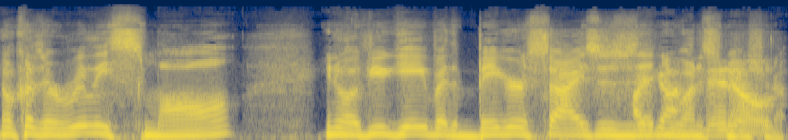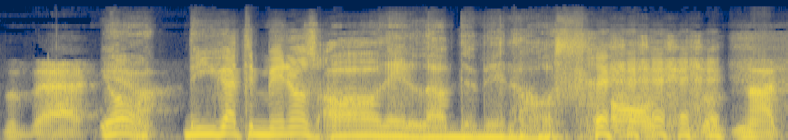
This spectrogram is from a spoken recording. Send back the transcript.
no because they're really small you know if you gave her the bigger sizes then you want to smash it up of that. Oh, Yeah. you got the minnows. Oh, they love the minnows. Oh, nuts.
